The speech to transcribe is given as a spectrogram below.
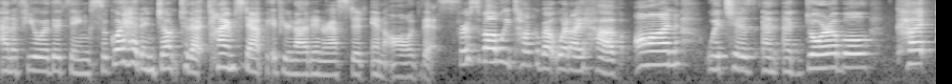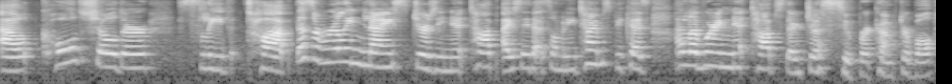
and a few other things. So go ahead and jump to that timestamp if you're not interested in all of this. First of all, we talk about what I have on, which is an adorable cut out cold shoulder sleeve top. That's a really nice jersey knit top. I say that so many times because I love wearing knit tops. They're just super comfortable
